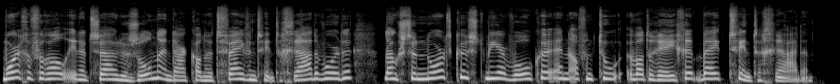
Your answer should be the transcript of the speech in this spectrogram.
Morgen vooral in het zuiden zon en daar kan het 25 graden worden. Langs de noordkust meer wolken en af en toe wat regen bij 20 graden.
